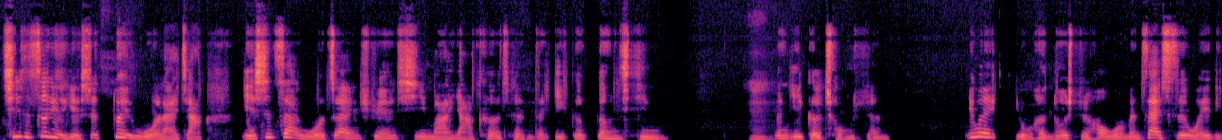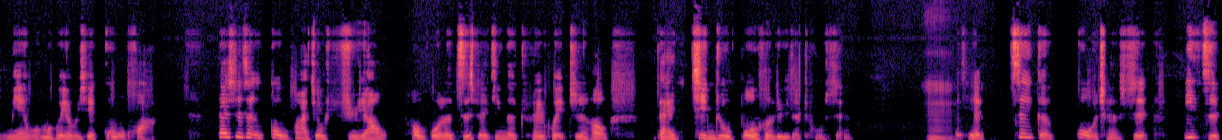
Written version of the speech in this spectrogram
其实这个也是对我来讲，也是在我在学习玛雅课程的一个更新，嗯，跟一个重生。因为有很多时候我们在思维里面，我们会有一些固化，但是这个固化就需要透过了紫水晶的摧毁之后，来进入薄荷绿的重生。嗯，而且这个过程是一直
